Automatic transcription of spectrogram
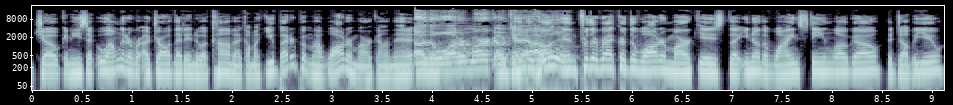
joke and he's like, "Oh, I'm going to uh, draw that into a comic." I'm like, "You better put my watermark on that." Oh, the watermark. Okay, and, the I wa- will. and for the record, the watermark is the you know the Weinstein logo, the W.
